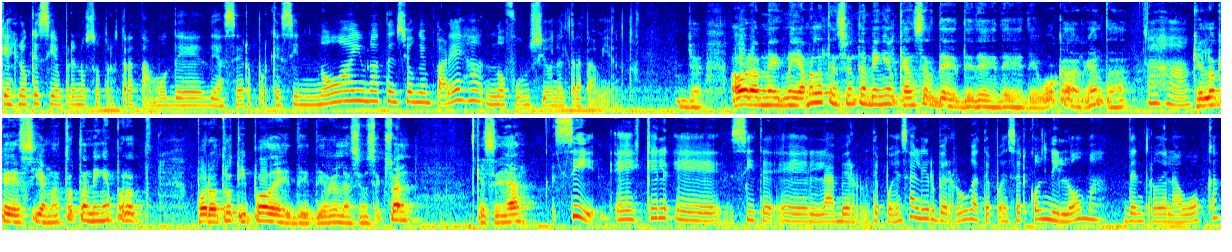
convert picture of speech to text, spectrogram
que es lo que siempre nosotros tratamos de, hacer, porque si no hay una atención en pareja, no funciona el tratamiento. Ya. Ahora, me, llama la atención también el cáncer de, de, de, boca, garganta, Ajá. que es lo que decíamos, esto también es por, por otro tipo de, relación sexual que se da. Sí, es que eh, si te, eh, te pueden salir verrugas, te pueden ser condiloma dentro de la boca,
